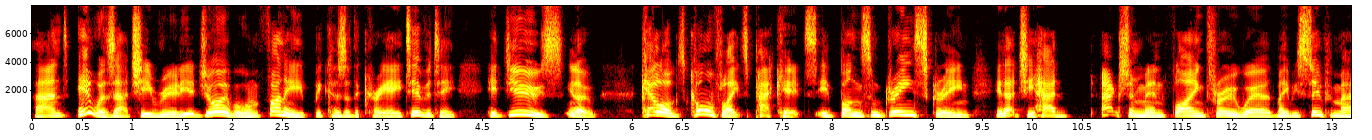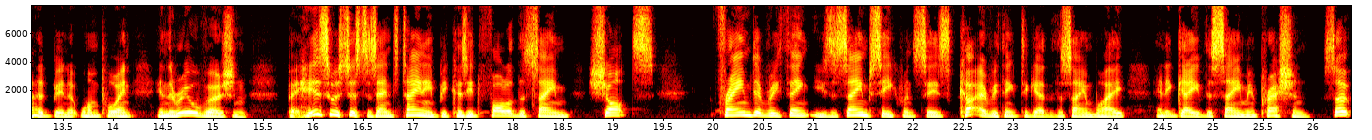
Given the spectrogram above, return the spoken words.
And it was actually really enjoyable and funny because of the creativity. He'd use, you know, Kellogg's cornflakes packets. It bung some green screen. It actually had action men flying through where maybe Superman had been at one point in the real version. But his was just as entertaining because he'd followed the same shots, framed everything, used the same sequences, cut everything together the same way, and it gave the same impression. So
